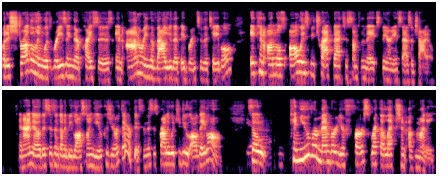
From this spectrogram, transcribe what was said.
but is struggling with raising their prices and honoring the value that they bring to the table, it can almost always be tracked back to something they experienced as a child. And I know this isn't going to be lost on you because you're a therapist and this is probably what you do all day long. Yeah. So, can you remember your first recollection of money?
